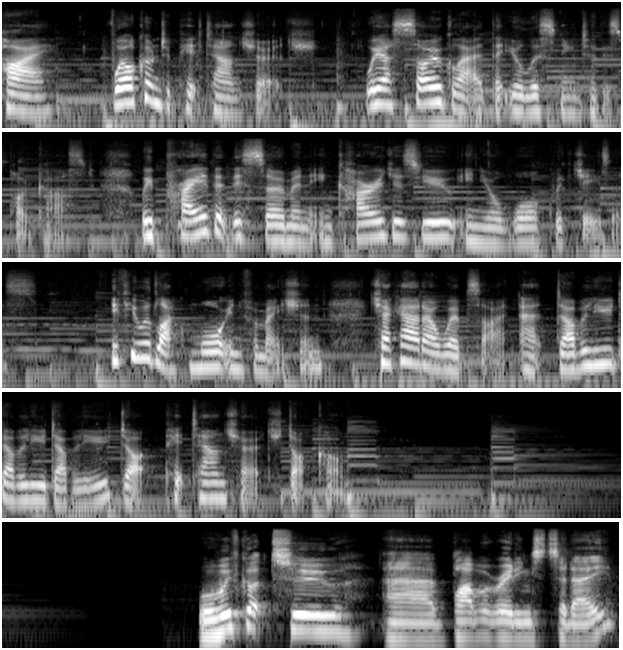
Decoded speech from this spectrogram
Hi, welcome to Pitt Town Church. We are so glad that you're listening to this podcast. We pray that this sermon encourages you in your walk with Jesus. If you would like more information, check out our website at www.pitttownchurch.com. Well, we've got two uh, Bible readings today.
